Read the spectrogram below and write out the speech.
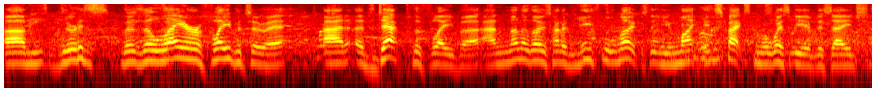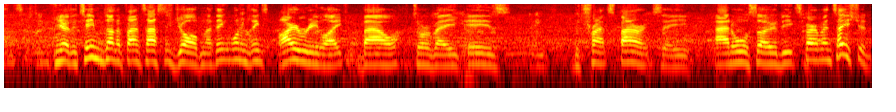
Um, there is there's a layer of flavour to it and a depth of flavour and none of those kind of youthful notes that you might expect from a whiskey of this age. You know, the team's done a fantastic job and I think one of the things I really like about Torabhaig is the transparency and also the experimentation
